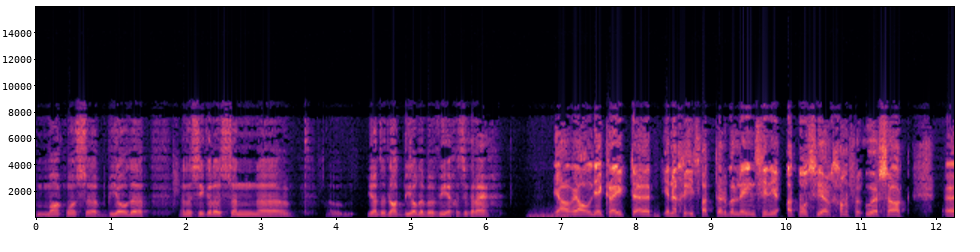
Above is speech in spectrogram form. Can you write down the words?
maak ons uh, beelde in 'n sekere sin uh, ja dit laat beelde beweeg as ek reg Ja wel, jy kry uh, enige iets wat turbulensie in die atmosfeer gaan veroorsaak. Uh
